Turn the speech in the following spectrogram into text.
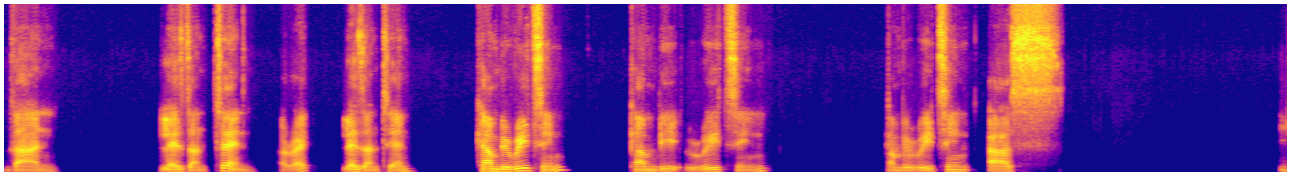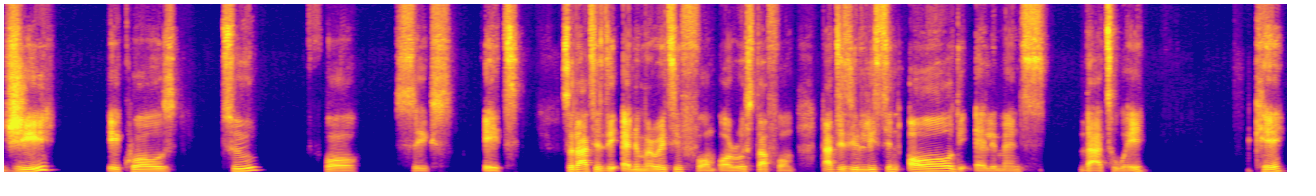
than less than 10 all right less than 10 can be written can be written can be written as g equals 2 4 6 8 so that is the enumerative form or roster form. That is you listing all the elements that way. Okay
